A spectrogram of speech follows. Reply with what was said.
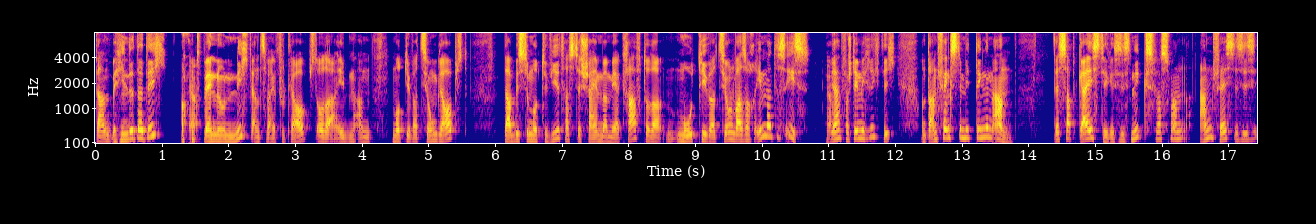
dann behindert er dich. Und Ja. wenn du nicht an Zweifel glaubst oder eben an Motivation glaubst, da bist du motiviert, hast du scheinbar mehr Kraft oder Motivation, was auch immer das ist. Ja. Ja, versteh mich richtig. Und dann fängst du mit Dingen an. Deshalb geistig. Es ist nichts, was man anfasst. Es ist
